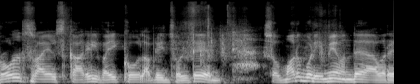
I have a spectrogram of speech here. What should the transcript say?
ரோல்ஸ் ராயல்ஸ் காரில் வைக்கோல் அப்படின்னு சொல்லிட்டு ஸோ மறுபடியுமே வந்து அவர்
